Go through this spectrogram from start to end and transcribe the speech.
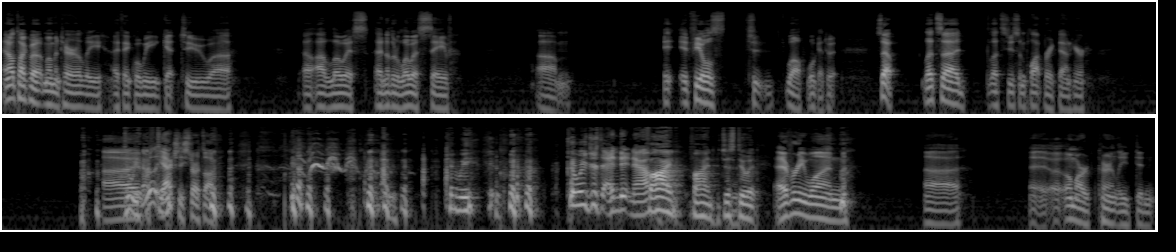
and I'll talk about it momentarily. I think when we get to uh, a, a Lois, another Lois save. Um, it it feels to well, we'll get to it. So let's uh let's do some plot breakdown here. Uh, it really to? actually starts off. Can we? Can we just end it now? fine, fine. Just do it. Everyone, uh, uh, Omar currently didn't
